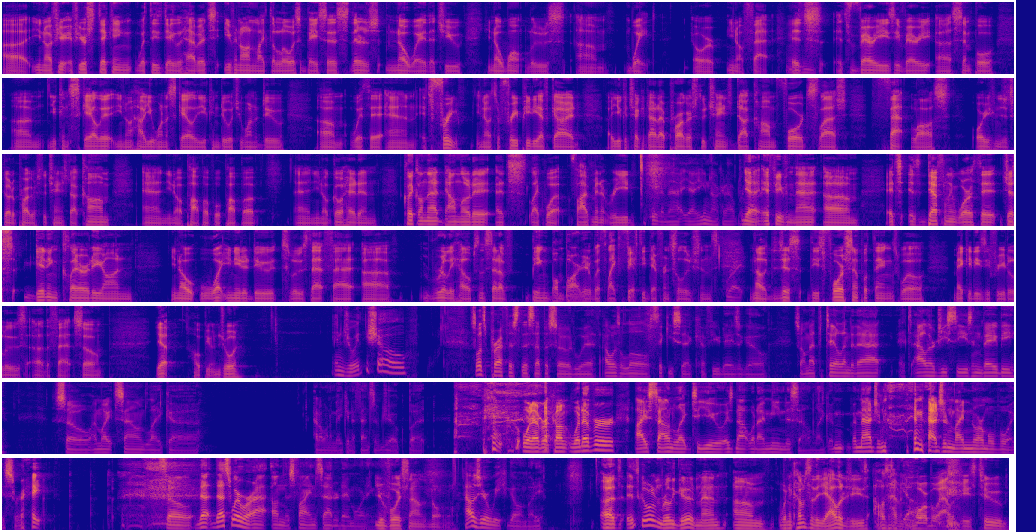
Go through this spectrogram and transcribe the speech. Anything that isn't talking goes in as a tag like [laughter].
uh, you know, if you're if you're sticking with these daily habits, even on like the lowest basis, there's no way that you you know won't lose um, weight or you know fat. It's it's very easy, very uh, simple. Um, you can scale it, you know how you want to scale it. You can do what you want to do um, with it, and it's free. You know, it's a free PDF guide. Uh, you can check it out at progressthroughchange.com forward slash fat loss, or you can just go to progressthroughchange.com and you know a pop up will pop up, and you know go ahead and click on that, download it. It's like what five minute read. Even that, yeah, you can knock it out. Yeah, quick. if even that, um, it's it's definitely worth it. Just getting clarity on, you know, what you need to do to lose that fat uh, really helps instead of being bombarded with like fifty different solutions. Right. No, just these four simple things will make it easy for you to lose uh, the fat. So, yep. Hope you enjoy. enjoy the show. So let's preface this episode with I was a little sicky sick a few days ago. So I'm at the tail end of that. It's allergy season, baby. So I might sound like uh I don't want to make an offensive joke, but [laughs] whatever come whatever I sound like to you is not what I mean to sound like. Imagine [laughs] imagine my normal voice, right? So that that's where we're at on this fine Saturday morning. Your voice sounds normal. How's your week going, buddy? Uh, it's, it's going really good, man. Um, when it comes to the allergies, I was having Yeah. horrible allergies too,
